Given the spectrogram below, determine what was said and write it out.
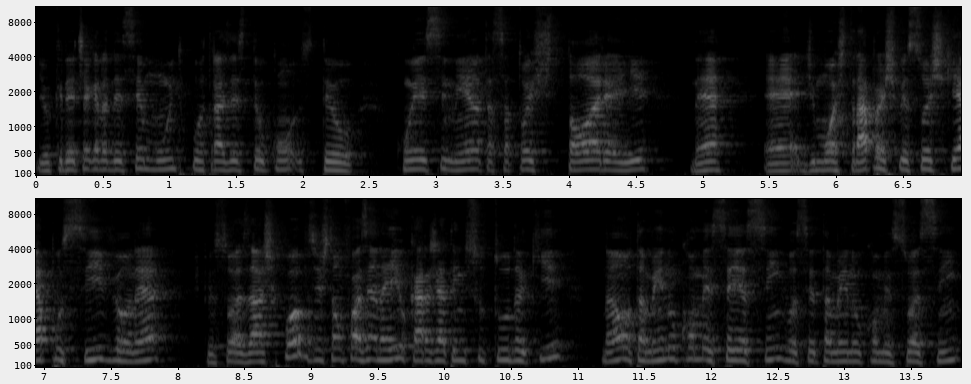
E eu queria te agradecer muito por trazer esse teu, teu conhecimento, essa tua história aí, né? É, de mostrar para as pessoas que é possível, né? As pessoas acham, pô, vocês estão fazendo aí, o cara já tem isso tudo aqui. Não, eu também não comecei assim, você também não começou assim.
